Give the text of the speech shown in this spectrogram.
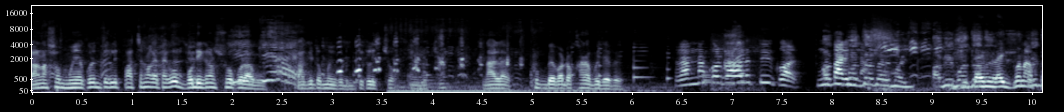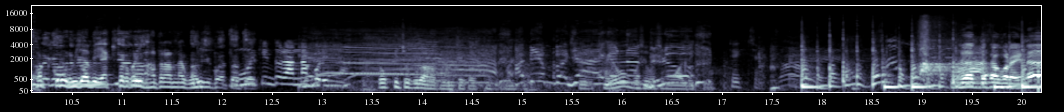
রান্না সব মুয়া করে দেখলি পাঁচ মাকে থাকবো বডি গান শো করাবো বাকিটা মুই করি দেখলি চ এগুলো চ নাহলে খুব ব্যাপারটা খারাপ হয়ে যাবে রান্না করবা হলে তুই কর মুই পারি না। আমি না ফট করে হয়ে যাবে ভাত রান্না করি মুই কিন্তু রান্না করি না। তো কিছু করে হবে না ঠিক আছে। ঠিক আছে করাই না?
